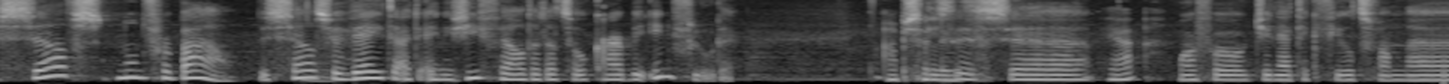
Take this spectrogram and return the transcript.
Zelfs non-verbaal. Dus zelfs we weten uit energievelden dat ze elkaar beïnvloeden. Absoluut. Dus uh, ja. morphogenetic fields van uh,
